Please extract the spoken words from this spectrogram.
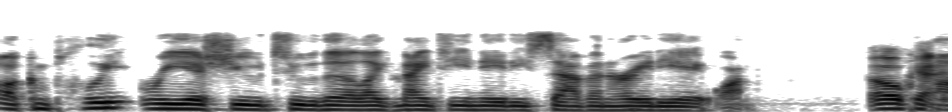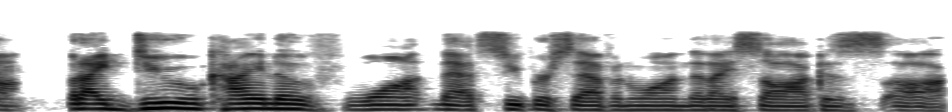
a complete reissue to the like 1987 or 88 one. Okay. Uh, but I do kind of want that Super Seven one that I saw because uh,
